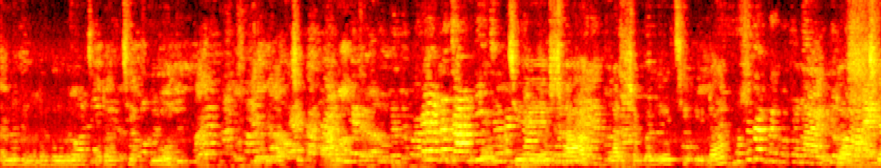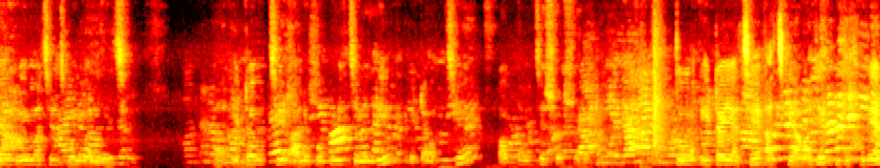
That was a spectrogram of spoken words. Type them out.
পনির দিয়ে বাটার পনির বানিয়েছি এটা হচ্ছে ক্ষীর এটা হচ্ছে ভাত এটা হচ্ছে শাক, লাল শাক বানিয়েছি, এটা এটা হচ্ছে রুই মাছের ঝোল বানিয়েছি। আর এটা হচ্ছে আলু পটল চিংড়ি, এটা হচ্ছে পাপড় হচ্ছে শস্য তো এটাই আছে আজকে আমাদের দুপুরের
